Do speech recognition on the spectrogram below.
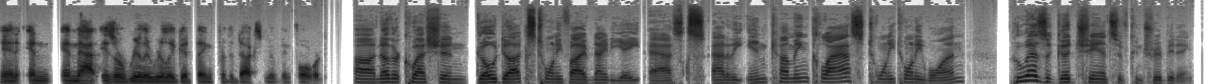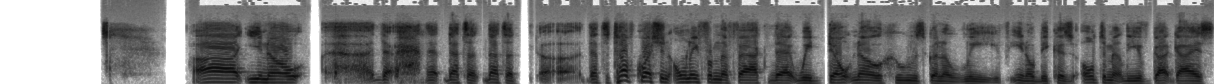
and and and that is a really really good thing for the Ducks moving forward. Uh, another question, Go Ducks 2598 asks, out of the incoming class 2021, who has a good chance of contributing? Uh, you know, that, that that's a that's a uh, that's a tough question only from the fact that we don't know who's going to leave. You know, because ultimately you've got guys.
